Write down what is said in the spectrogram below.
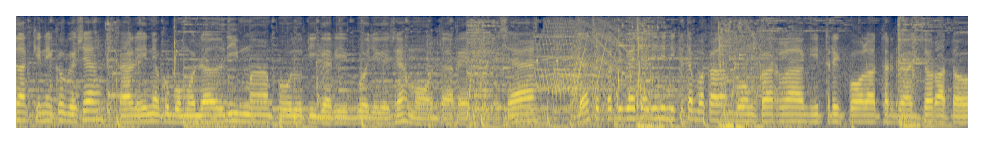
Lucky Nico guys ya. Kali ini aku bawa modal 53.000 aja guys ya. Modal rest guys ya. Dan seperti biasa di sini kita bakalan bongkar lagi trik pola tergacor atau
